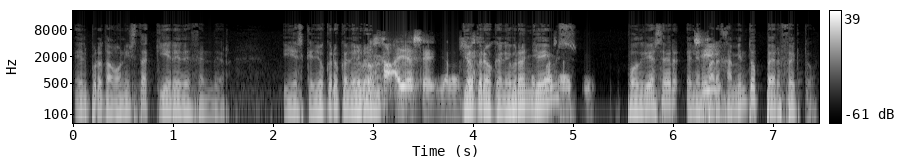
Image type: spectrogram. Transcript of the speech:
el protagonista quiere defender. Y es que yo creo que LeBron, Ah, ya sé, ya lo yo creo que LeBron ¿Qué vas a James podría ser el Sí. emparejamiento perfecto.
